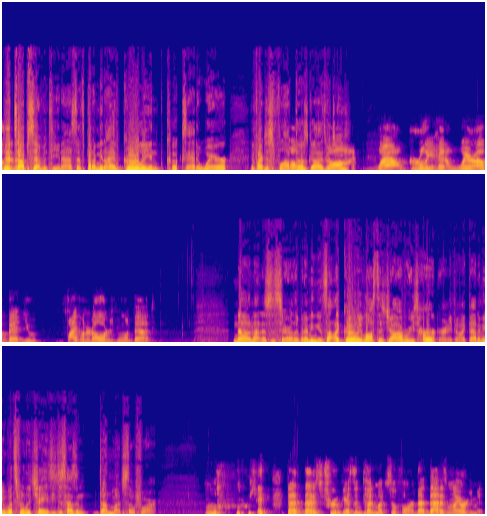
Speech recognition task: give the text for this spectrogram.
they're enough. top seventeen assets. But I mean, I have Gurley and Cooks ahead of Ware. If I just flop Oh, those guys, which God. e- wow, Gurley ahead of Ware? I'll bet you five hundred dollars if you want that. No, not necessarily. But I mean, it's not like Gurley lost his job or he's hurt or anything like that. I mean, what's really changed? He just hasn't done much so far. that that is true. He hasn't done much so far. That that is my argument.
